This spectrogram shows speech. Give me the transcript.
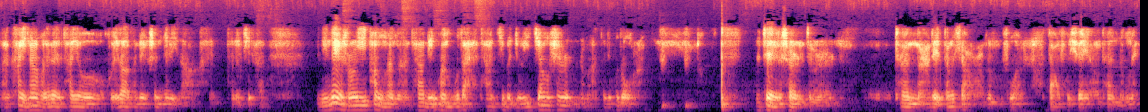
啊，看一圈回来，他又回到他这个身体里头，他就起来。你那时候一碰他呢，他灵魂不在，他基本就一僵尸，你知道吗？他就不动了。这个事儿就是，他拿这当笑话这么说，到处宣扬他的能耐。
